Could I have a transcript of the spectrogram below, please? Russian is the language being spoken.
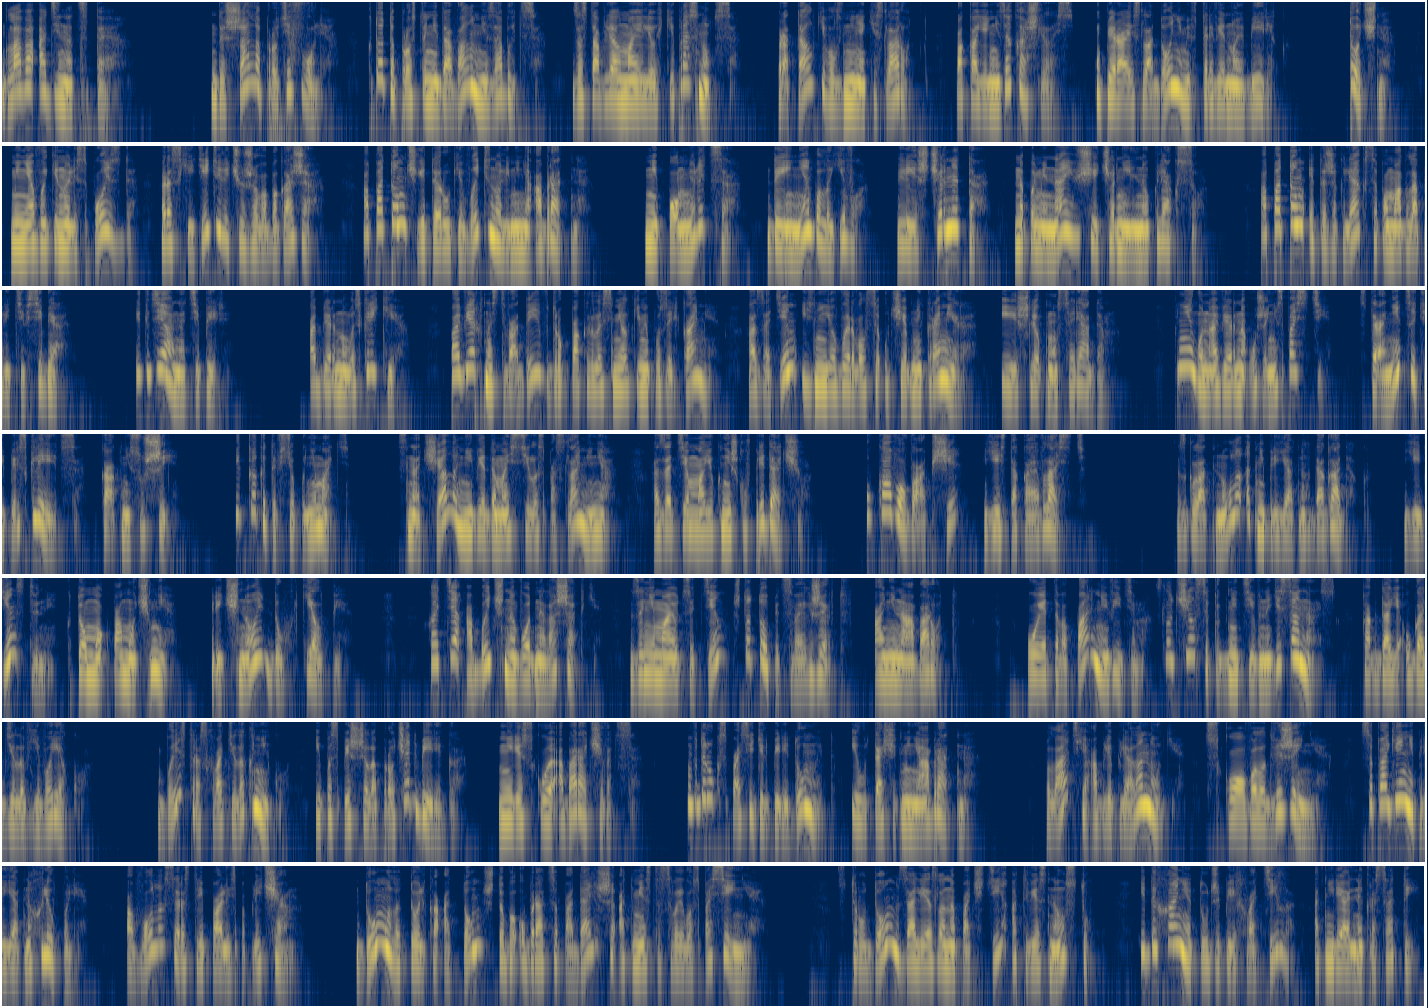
Глава 11. Дышала против воли. Кто-то просто не давал мне забыться, заставлял мои легкие проснуться, проталкивал в меня кислород, пока я не закашлялась, упираясь ладонями в травяной берег. Точно. Меня выкинули с поезда, расхитители чужого багажа, а потом чьи-то руки вытянули меня обратно. Не помню лица, да и не было его, лишь чернота, напоминающая чернильную кляксу. А потом эта же клякса помогла прийти в себя — и где она теперь? Обернулась к реке. Поверхность воды вдруг покрылась мелкими пузырьками, а затем из нее вырвался учебник Рамира и шлепнулся рядом. Книгу, наверное, уже не спасти. Страница теперь склеится, как ни суши. И как это все понимать? Сначала неведомая сила спасла меня, а затем мою книжку в придачу. У кого вообще есть такая власть? Сглотнула от неприятных догадок. Единственный, кто мог помочь мне, речной дух Келпи. Хотя обычно водные лошадки занимаются тем, что топят своих жертв, а не наоборот. У этого парня, видимо, случился когнитивный диссонанс, когда я угодила в его реку. Быстро схватила книгу и поспешила прочь от берега, не рискуя оборачиваться. Вдруг спаситель передумает и утащит меня обратно. Платье облепляло ноги, сковывало движение, сапоги неприятно хлюпали, а волосы растрепались по плечам. Думала только о том, чтобы убраться подальше от места своего спасения. С трудом залезла на почти отвесный уступ, и дыхание тут же перехватило от нереальной красоты.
